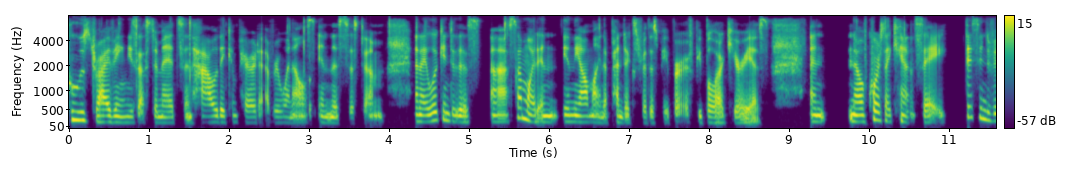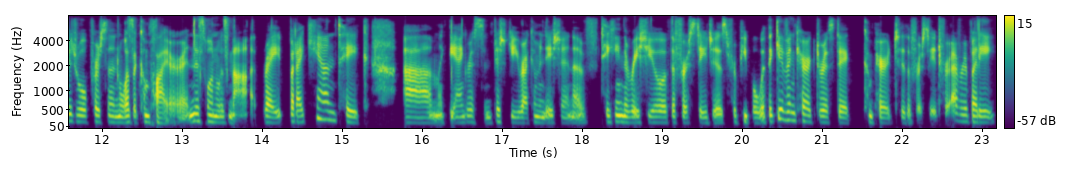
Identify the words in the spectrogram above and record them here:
who's driving these estimates and how they compare to everyone else in this system. And I look into this uh, somewhat in, in the online appendix for this paper if people are curious. And now, of course, I can't say this individual person was a complier and this one was not, right? But I can take um, like the Angrist and Pischke recommendation of taking the ratio of the first stages for people with a given characteristic compared to the first stage for everybody.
